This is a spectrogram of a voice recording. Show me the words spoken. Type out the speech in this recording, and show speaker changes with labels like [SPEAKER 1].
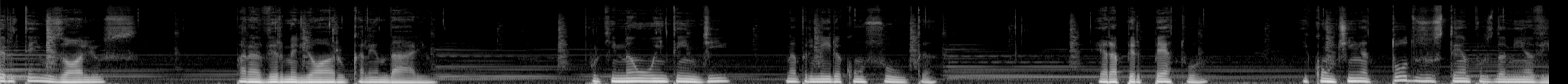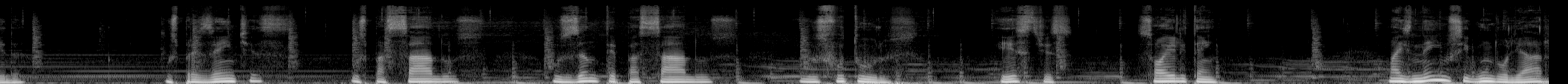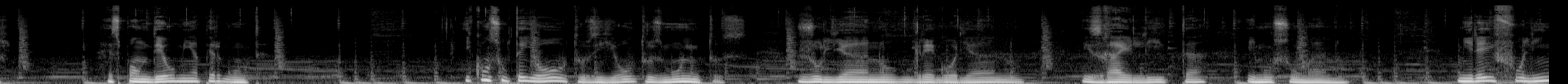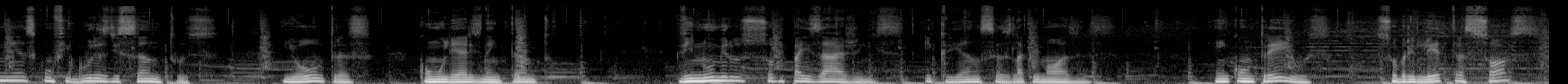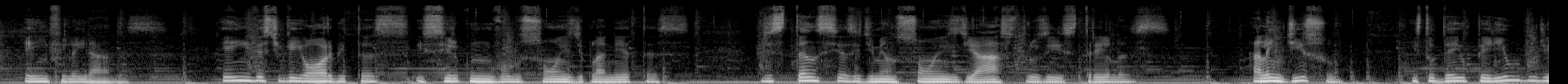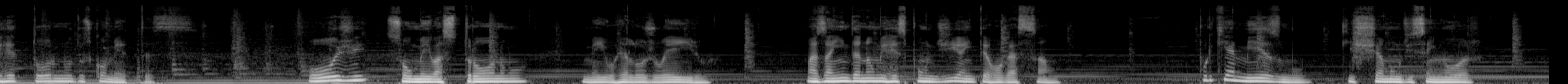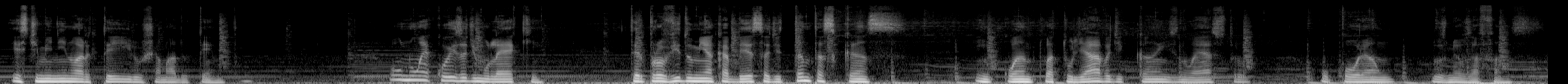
[SPEAKER 1] apertei os olhos para ver melhor o calendário, porque não o entendi na primeira consulta. Era perpétuo e continha todos os tempos da minha vida: os presentes, os passados, os antepassados e os futuros. Estes só ele tem. Mas nem o segundo olhar respondeu minha pergunta. E consultei outros e outros muitos, Juliano, Gregoriano, israelita e muçulmano. Mirei folhinhas com figuras de santos e outras com mulheres nem tanto. Vi números sobre paisagens e crianças lacrimosas. Encontrei-os sobre letras sós e enfileiradas. E investiguei órbitas e circunvoluções de planetas, distâncias e dimensões de astros e estrelas. Além disso, estudei o período de retorno dos cometas Hoje sou meio astrônomo, meio relojoeiro, mas ainda não me respondi à interrogação. Por que é mesmo que chamam de Senhor este menino arteiro chamado Tempo? Ou não é coisa de moleque ter provido minha cabeça de tantas cãs, enquanto atulhava de cães no estro o porão dos meus afãs?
